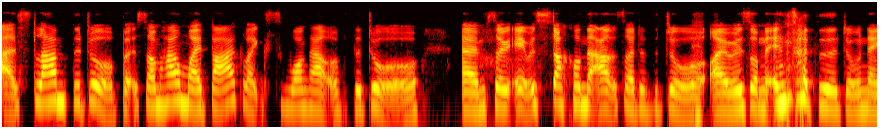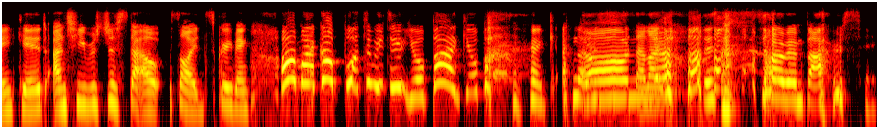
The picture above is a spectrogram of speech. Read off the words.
uh, slammed the door, but somehow my bag like swung out of the door. Um, so it was stuck on the outside of the door. I was on the inside of the door naked, and she was just outside screaming, "Oh my god, what do we do? Your bag, your bag!" And I was oh no. like, "This is so embarrassing."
